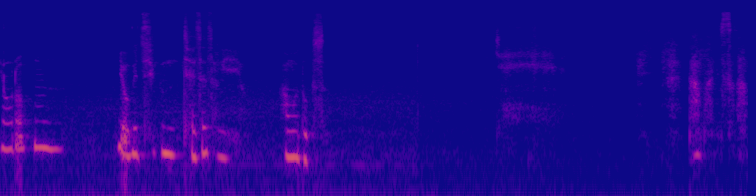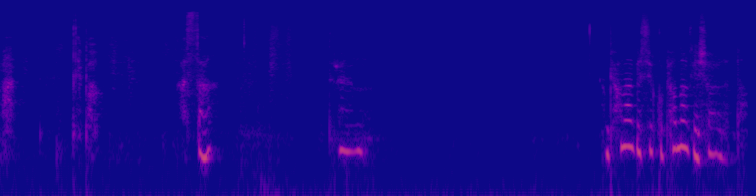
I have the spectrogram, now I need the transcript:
여러분, 여기 지금 제 세상이에요. 아무도 없어. 예. 나만 있어, 나만. 대박. 아싸. 들은 편하게 씻고 편하게 쉬어야겠다.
